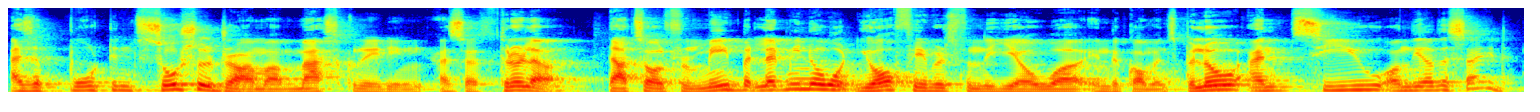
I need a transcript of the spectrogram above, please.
as a potent social drama masquerading as a thriller. That's all from me, but let me know what your favorites from the year were in the comments below and see you on the other side.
